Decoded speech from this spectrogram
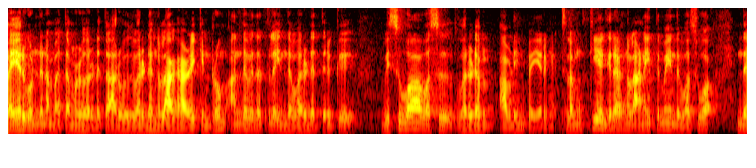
பெயர் கொண்டு நம்ம தமிழ் வருடத்தை அறுபது வருடங்களாக அழைக்கின்றோம். அந்த விதத்தில் இந்த வருடத்திற்கு விசுவாவசு வருடம் அப்படின்னு பெயருங்க. சில முக்கிய கிரகங்கள் அனைத்துமே இந்த வசுவா இந்த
